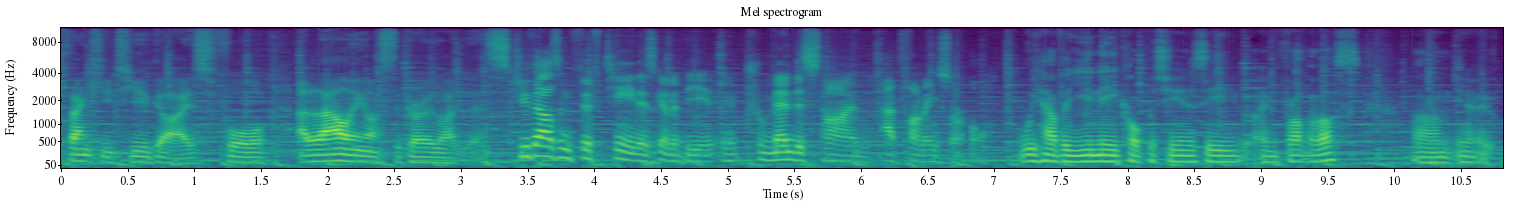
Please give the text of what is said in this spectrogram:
thank you to you guys for allowing us to grow like this. 2015 is going to be a tremendous time at Funding Circle. We have a unique opportunity in front of us. Um, you know,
